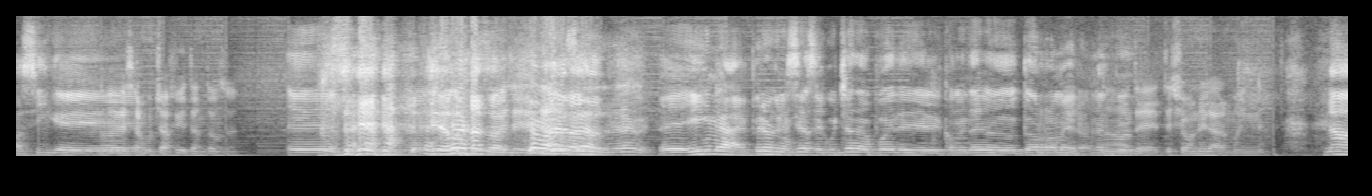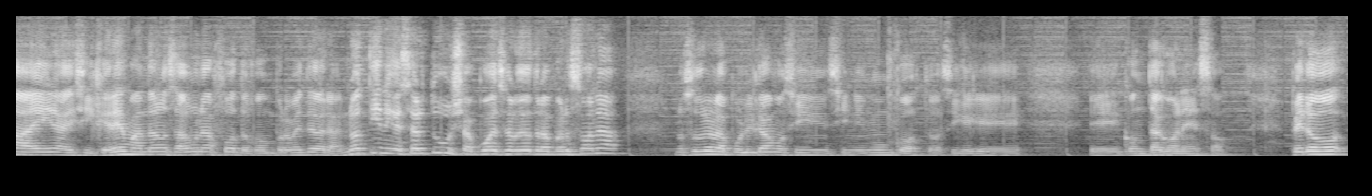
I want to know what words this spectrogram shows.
Así que. No debe ser mucha fiesta entonces. Eh, Sí, eh, Igna, espero que nos sigas escuchando después del comentario del doctor Romero. ¿no? No, te, te llevan el alma, Igna. No, no, y si querés mandarnos alguna foto comprometedora, no tiene que ser tuya, puede ser de otra persona, nosotros la publicamos sin, sin ningún costo, así que, que, eh, contá con eso. Pero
